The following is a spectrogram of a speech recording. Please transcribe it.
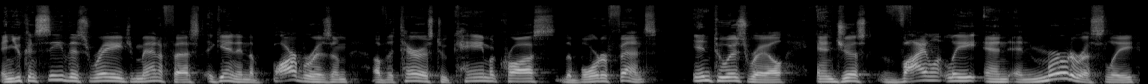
And you can see this rage manifest again in the barbarism of the terrorists who came across the border fence into Israel and just violently and, and murderously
